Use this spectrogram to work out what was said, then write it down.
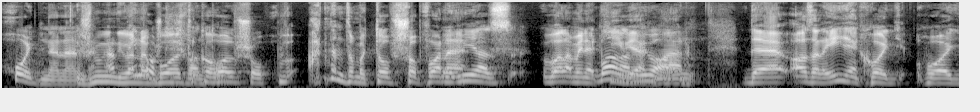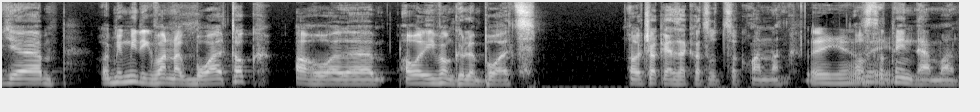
Hogy ne lenne? És mindig Hát vannak boltok, ahol... Shop. Hát nem tudom, hogy top shop van-e. Mi az? Valaminek Valami hívják van. már. De az a lényeg, hogy, hogy, hogy még mindig vannak boltok, ahol, ahol így van külön polc. Ahol csak ezek a cuccok vannak. Igen, Azt ott minden van.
